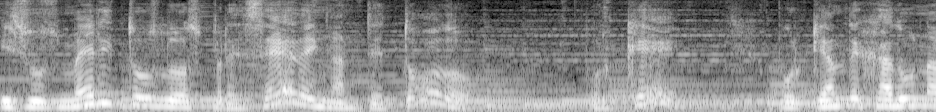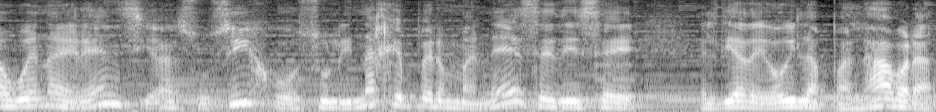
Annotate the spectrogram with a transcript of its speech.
y sus méritos los preceden ante todo. ¿Por qué? Porque han dejado una buena herencia a sus hijos, su linaje permanece, dice el día de hoy la palabra,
